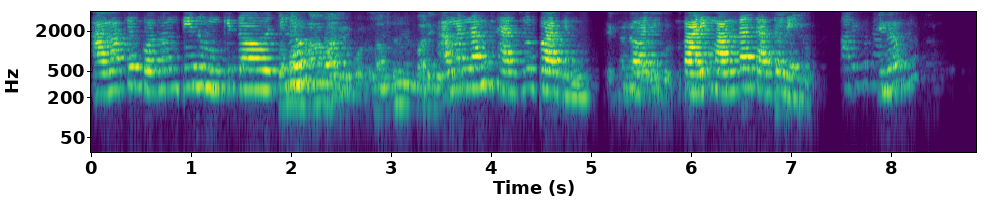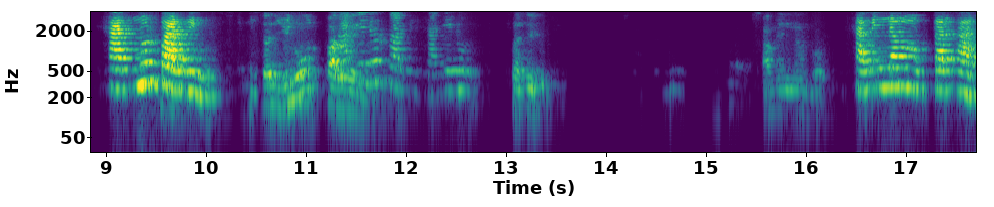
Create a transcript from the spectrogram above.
আমাকে প্রথম দিন হুমকি দেওয়া হয়েছিল। আমার নাম সাজনুর পারভিন। বাড়ি বাড়ি মালদা চাচলে। সাজনুর পারভিন। সাজনুর পারভেজ স্বামীর নাম মুক্তার খান।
